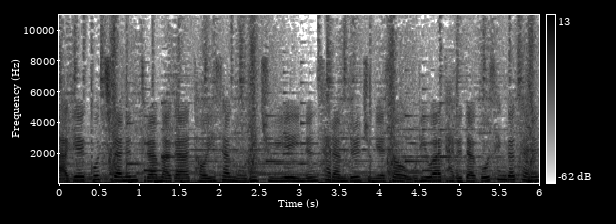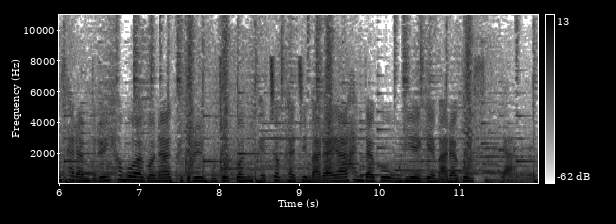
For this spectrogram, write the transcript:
악의 꽃이라는 드라마가 더 이상 우리 주위에 있는 사람들 중에서 우리와 다르다고 생각하는 사람들을 혐오하거나 그들을 무조건 배척하지 말아야 한다고 우리에게 말하고 있습니다.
